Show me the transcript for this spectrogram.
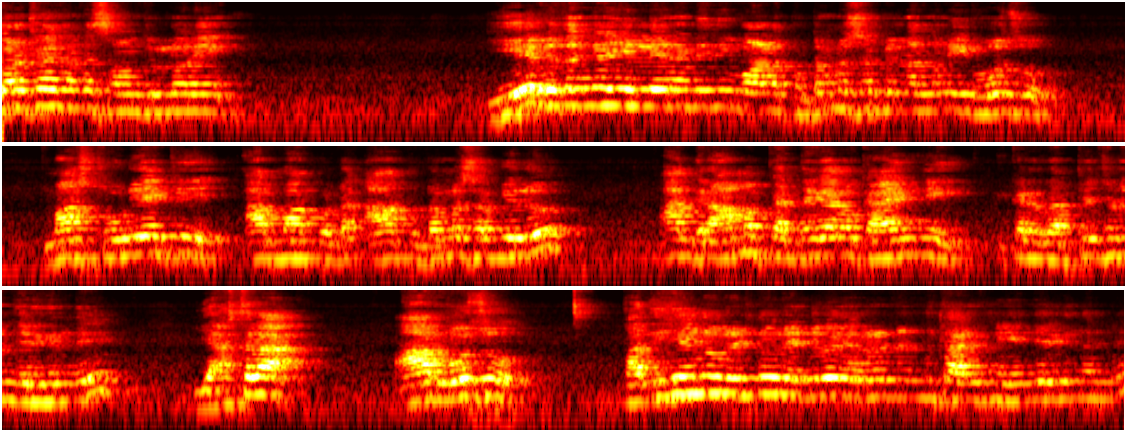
దొరకలేదంట సముద్రంలోని. ఏ విధంగా వెళ్ళారనేది వాళ్ళ కుటుంబ సభ్యులందరూ ఈరోజు మా స్టూడియోకి ఆ మా కుట ఆ కుటుంబ సభ్యులు ఆ గ్రామ పెద్దగారు ఒక ఆయన్ని ఇక్కడ రప్పించడం జరిగింది. అసలు ఆ రోజు పదిహేను రెండు రెండు వేల ఇరవై రెండు తారీఖున ఏం జరిగిందండి?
